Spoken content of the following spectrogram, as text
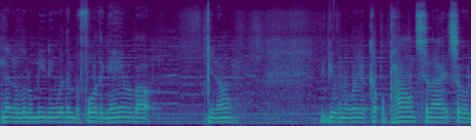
had a little meeting with him before the game about, you know, you're giving away a couple pounds tonight, so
